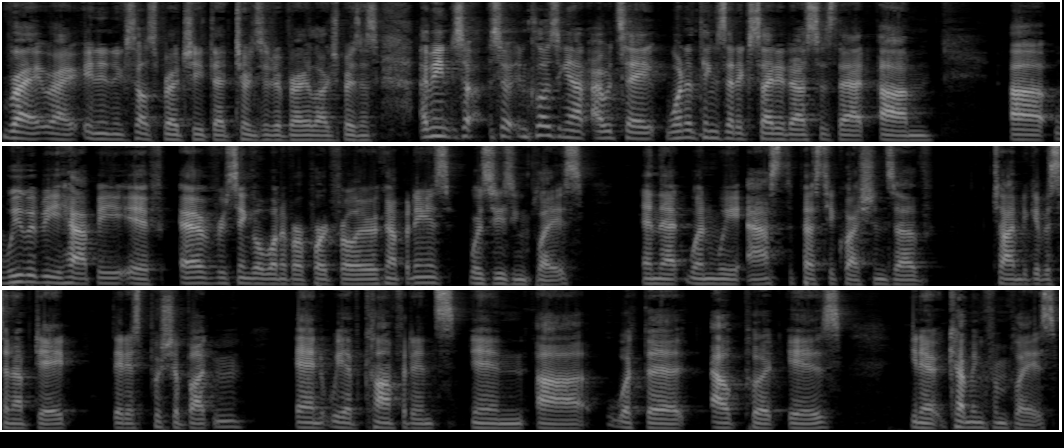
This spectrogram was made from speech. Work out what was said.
Right, right. In an Excel spreadsheet that turns into a very large business. I mean, so so in closing out, I would say one of the things that excited us is that um, uh, we would be happy if every single one of our portfolio companies was using Place, and that when we ask the pesky questions of time to give us an update, they just push a button, and we have confidence in uh, what the output is, you know, coming from Place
